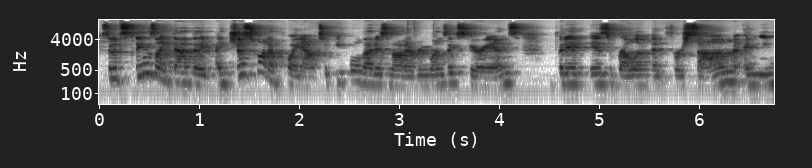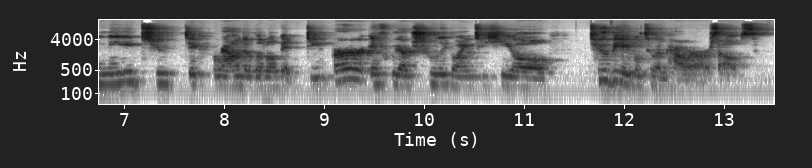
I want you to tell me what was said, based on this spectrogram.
So it's things like that that I, I just want to point out to people that is not everyone's experience, but it is relevant for some. And we need to dig around a little bit deeper if we are truly going to heal to be able to empower ourselves.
